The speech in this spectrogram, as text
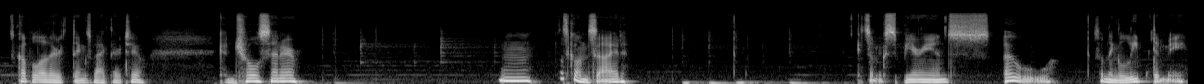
there's a couple other things back there, too. Control center. Hmm, let's go inside. Get some experience. Oh, something leaped at me.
